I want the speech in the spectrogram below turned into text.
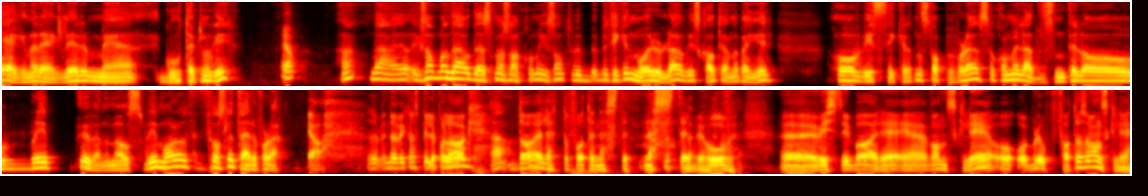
egne regler med god teknologi. Ja. Ja, det er jo? Men det er jo det som er snakk om. Butikken må rulle, vi skal tjene penger. Og hvis sikkerheten stopper for det, så kommer ledelsen til å bli uvenner med oss. Vi må fasilitere for det. ja. Når vi kan spille på lag, Ja. da er det lett å få til neste, neste behov. Uh, hvis vi bare er vanskelig, og, og blir oppfatta som vanskelig,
